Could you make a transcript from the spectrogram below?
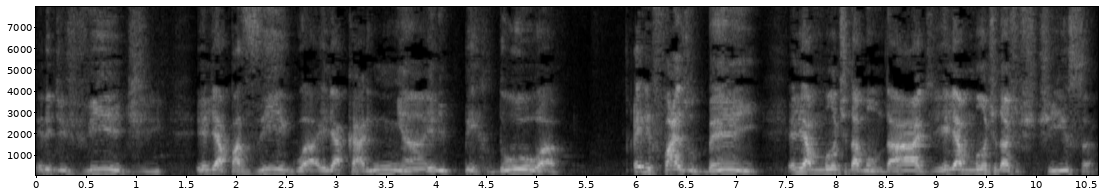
Ele divide, ele apazigua, ele acarinha, ele perdoa, ele faz o bem, ele é amante da bondade, ele é amante da justiça.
